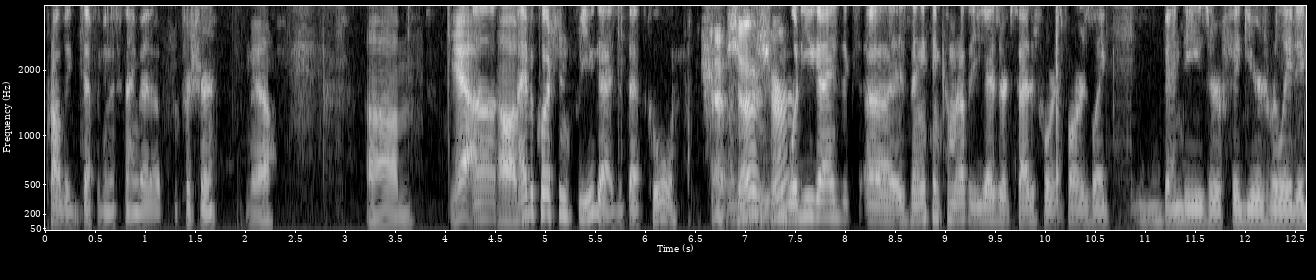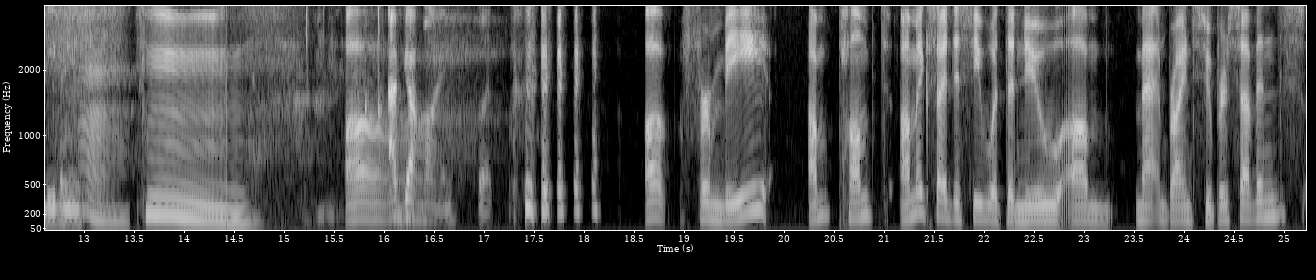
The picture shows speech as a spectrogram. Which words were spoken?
probably definitely gonna snag that up for sure. Yeah. Um. Yeah. Uh, um, I have a question for you guys, if that's cool. Absolutely. Sure. What do you guys? Uh, is anything coming up that you guys are excited for, as far as like bendies or figures related? Even Hmm. Uh, I've got mine, but Uh, for me, I'm pumped. I'm excited to see what the new um Matt and Brian Super Sevens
